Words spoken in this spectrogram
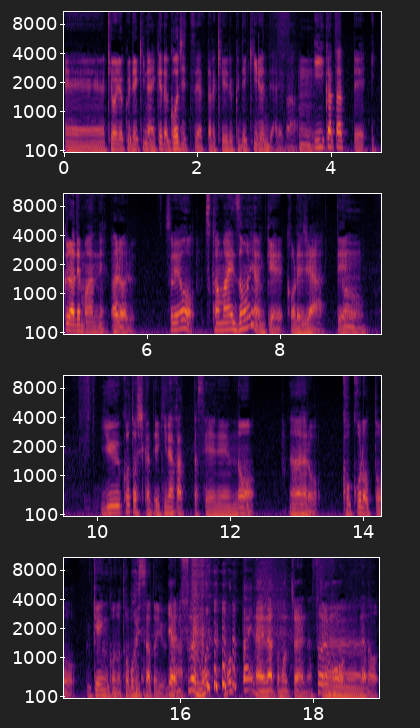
えー協力できないけど後日やったら協力できるんであれば、うん。言い方っていくらでもあんねん。あるある、それを捕まえ損やんけこれじゃあってうん、いうことしかできなかった青年のなんやろ心と言語の乏しさというか。いやすごいも もったいないなと思っちゃうよな。それもうん。あの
